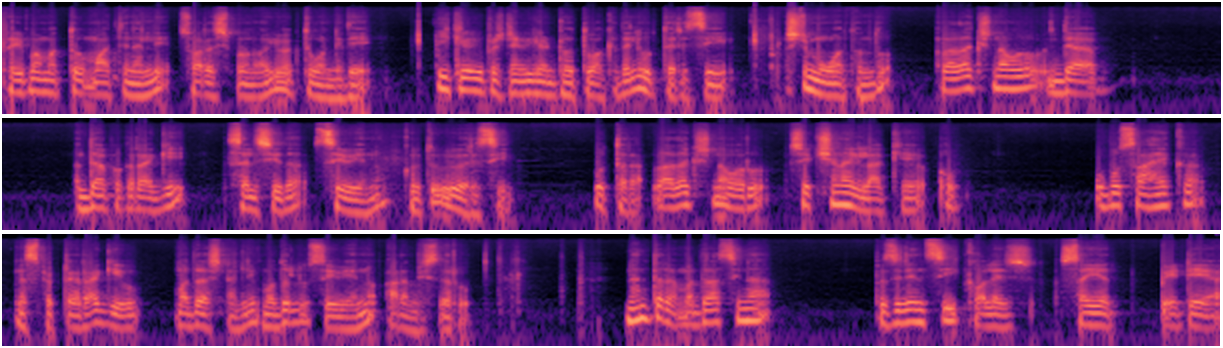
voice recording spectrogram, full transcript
ಪ್ರೇಮ ಮತ್ತು ಮಾತಿನಲ್ಲಿ ಸ್ವಾರಸ್ಯಪೂರ್ಣವಾಗಿ ವ್ಯಕ್ತಗೊಂಡಿದೆ. ಈ ಕೆಳಗೆ ಪ್ರಶ್ನೆಗಳಿಗೆ ಎಂಟು ಹತ್ತು ವಾಕ್ಯದಲ್ಲಿ ಉತ್ತರಿಸಿ. ಪ್ರಶ್ನೆ ಮೂವತ್ತೊಂದು, ರಾಧಾಕೃಷ್ಣ ಅವರು ಅಧ್ಯಾಪಕರಾಗಿ ಸಲ್ಲಿಸಿದ ಸೇವೆಯನ್ನು ಕುರಿತು ವಿವರಿಸಿ. ಉತ್ತರ. ರಾಧಾಕೃಷ್ಣ ಅವರು ಶಿಕ್ಷಣ ಇಲಾಖೆ ಉಪ ಸಹಾಯಕ ಇನ್ಸ್ಪೆಕ್ಟರ್ ಆಗಿ ಮದ್ರಾಸ್ನಲ್ಲಿ ಮೊದಲು ಸೇವೆಯನ್ನು ಆರಂಭಿಸಿದರು. ನಂತರ ಮದ್ರಾಸಿನ ಪ್ರೆಸಿಡೆನ್ಸಿ ಕಾಲೇಜ್ ಸೈಯದ್ ಪೇಟೆಯ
